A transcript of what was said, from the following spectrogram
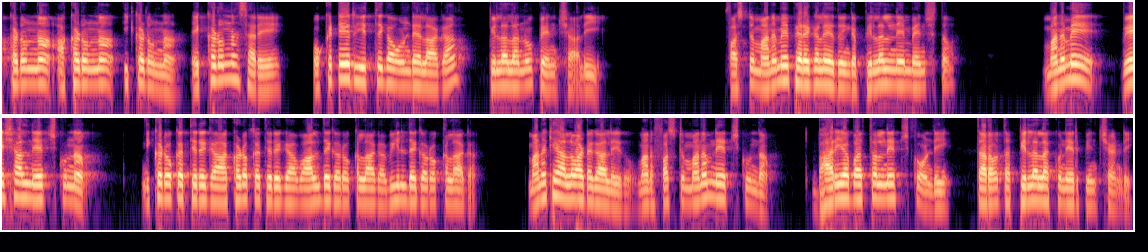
అక్కడున్నా అక్కడున్నా ఇక్కడున్నా ఎక్కడున్నా సరే ఒకటే రీతిగా ఉండేలాగా పిల్లలను పెంచాలి. ఫస్ట్ మనమే పెరగలేదు ఇంకా పిల్లల్ని ఏం పెంచుతాం? మనమే వేషాలు నేర్చుకున్నాం. ఇక్కడ ఒక తిరగా అక్కడొక తిరగా వాళ్ళ దగ్గర ఒకలాగా వీళ్ళ దగ్గర ఒకలాగా. మనకే అలవాటు కాలేదు. మన ఫస్ట్ మనం నేర్చుకుందాం. భార్యాభర్తలు నేర్చుకోండి. తర్వాత పిల్లలకు నేర్పించండి.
